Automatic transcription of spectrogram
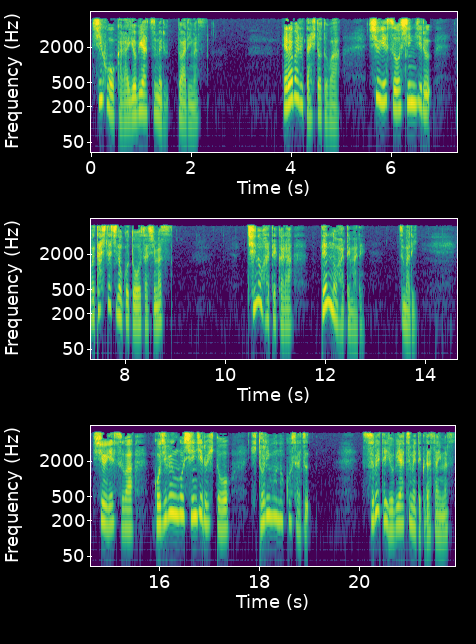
四方から呼び集めるとあります。選ばれた人とは、主イエスを信じる私たちのことを指します。地の果てから天の果てまで、つまり、主イエスはご自分を信じる人を一人も残さず、すべて呼び集めてくださいます。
